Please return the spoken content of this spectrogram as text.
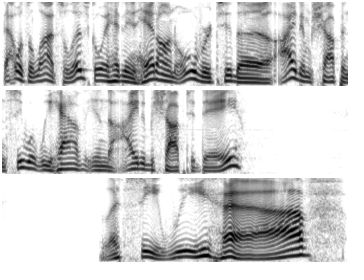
That was a lot, so let's go ahead and head on over to the item shop and see what we have in the item shop today. Let's see, we have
